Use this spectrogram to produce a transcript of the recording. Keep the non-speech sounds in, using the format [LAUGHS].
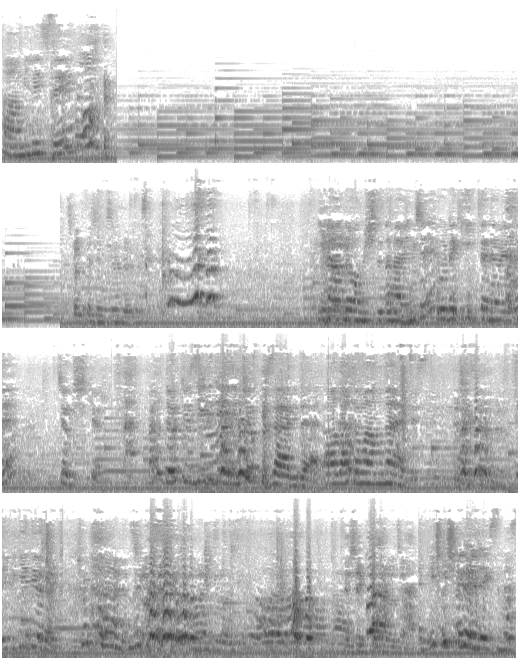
Hamilesi. Çok teşekkür ederiz. İran'da olmuştu daha önce. Buradaki ilk denemede. Çok şükür. Bak 407 değerin çok güzel bir değer. Allah tamamını erdirsin. Teşekkür. Tebrik ediyorum. Çok sağ olun. Teşekkür ederim [LAUGHS] hocam. Üç kişi vereceksiniz?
